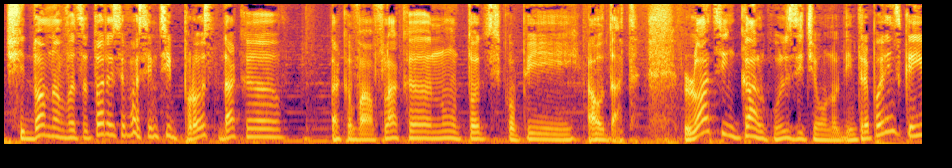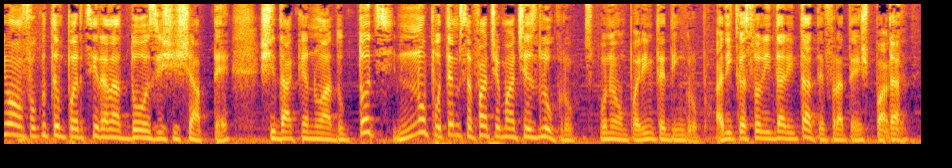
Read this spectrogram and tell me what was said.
Și doamna învățătoare se va simți prost dacă dacă va afla că nu toți copiii au dat. Luați în calcul, zice unul dintre părinți, că eu am făcut împărțirea la 27 și dacă nu aduc toți, nu putem să facem acest lucru, spune un părinte din grup. Adică solidaritate, frate, în șpagă. Da.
